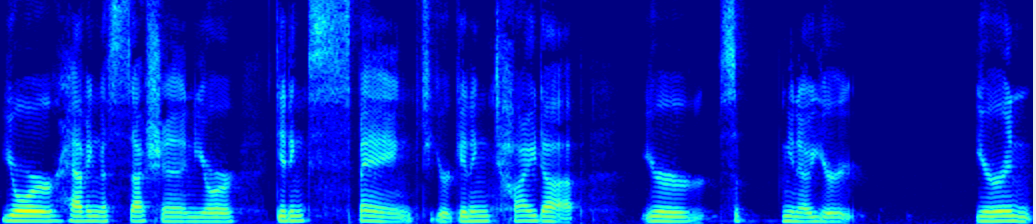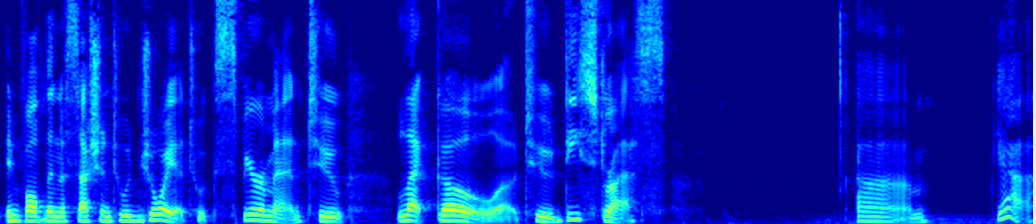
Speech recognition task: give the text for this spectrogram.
you're having a session, you're getting spanked, you're getting tied up, you're you know, you're you're in, involved in a session to enjoy it, to experiment, to let go, to de-stress. Um yeah.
